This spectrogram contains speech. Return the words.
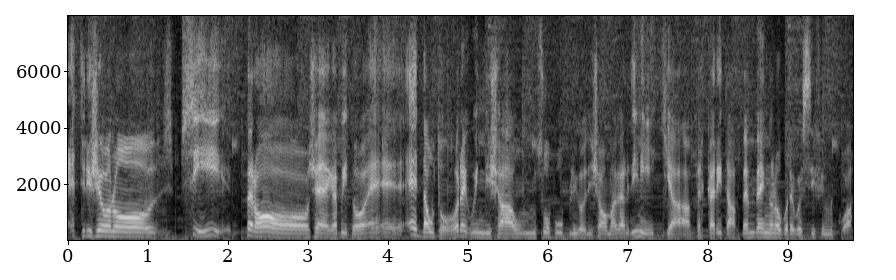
E ti dicevano sì, però, cioè, capito, è, è d'autore, quindi ha un suo pubblico, diciamo, magari di nicchia, per carità, ben vengano pure questi film qua.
